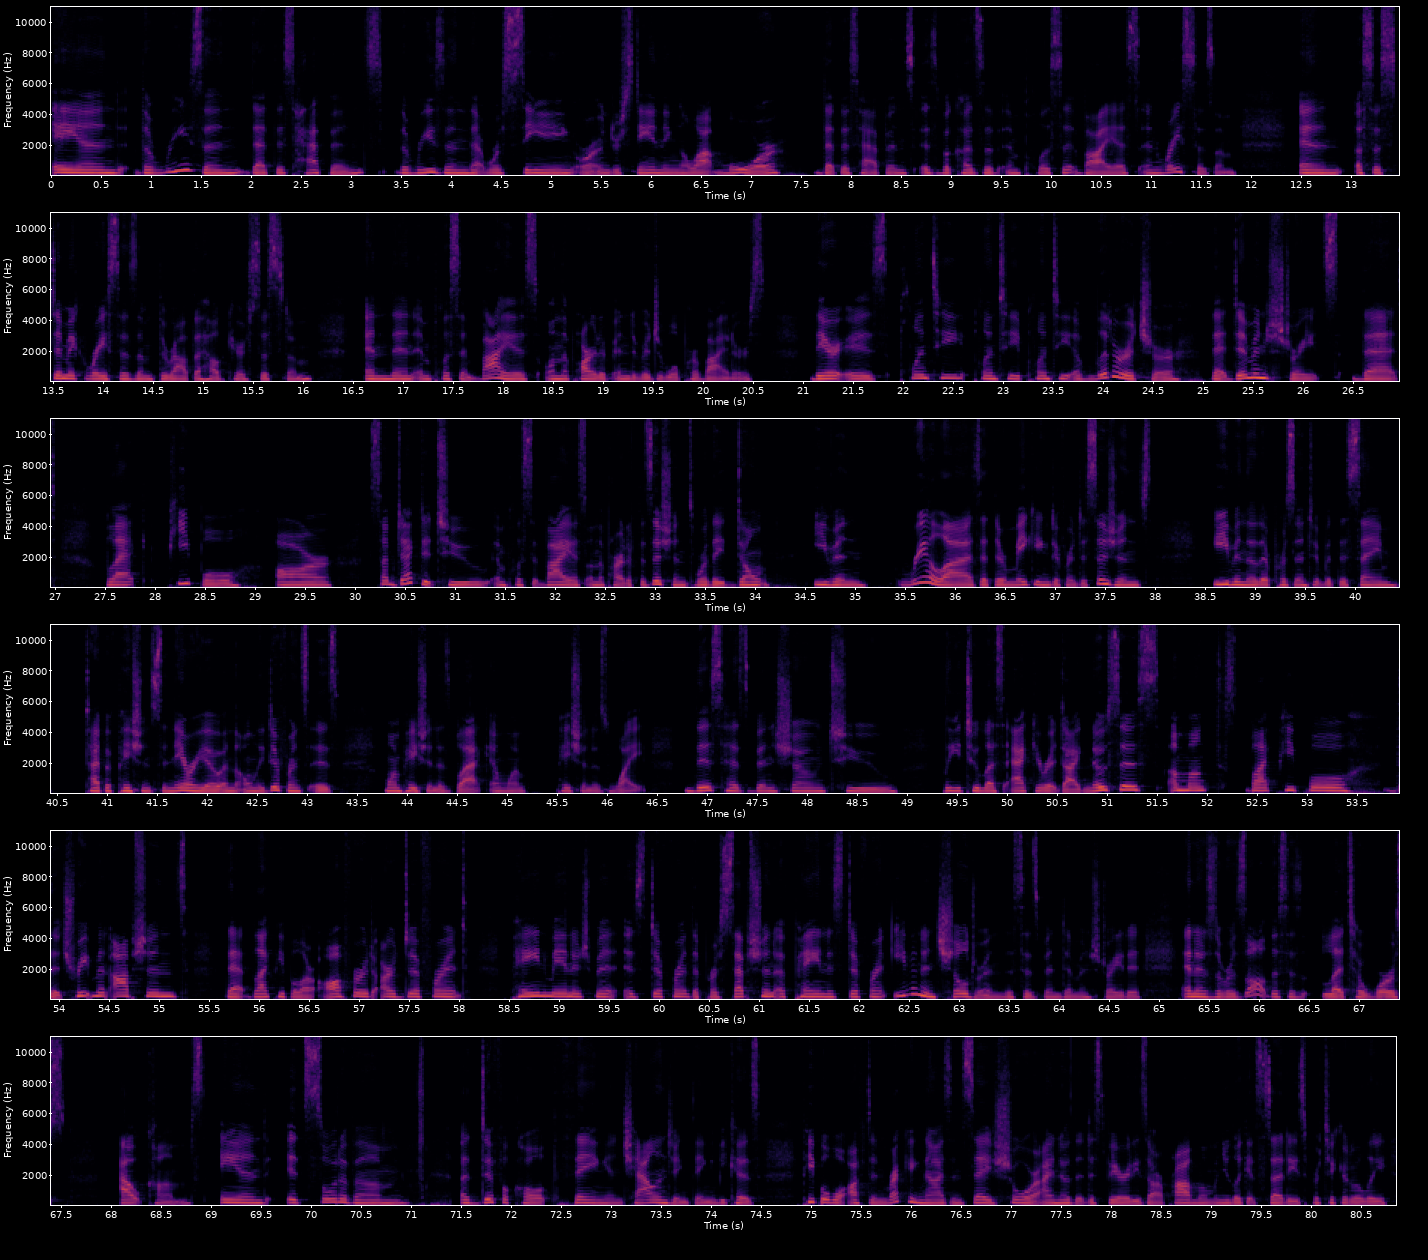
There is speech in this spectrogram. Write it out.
And the reason that this happens, the reason that we're seeing or understanding a lot more that this happens is because of implicit bias and racism and a systemic racism throughout the healthcare system and then implicit bias on the part of individual providers. There is plenty, plenty, plenty of literature that demonstrates that Black people are subjected to implicit bias on the part of physicians where they don't even realize that they're making different decisions, even though they're presented with the same type of patient scenario. And the only difference is one patient is Black and one patient is white. This has been shown to lead to less accurate diagnosis amongst Black people. The treatment options that Black people are offered are different. Pain management is different. The perception of pain is different. Even in children, this has been demonstrated. And as a result, this has led to worse outcomes. And it's sort of um, a difficult thing and challenging thing because people will often recognize and say, sure, I know that disparities are a problem when you look at studies, particularly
